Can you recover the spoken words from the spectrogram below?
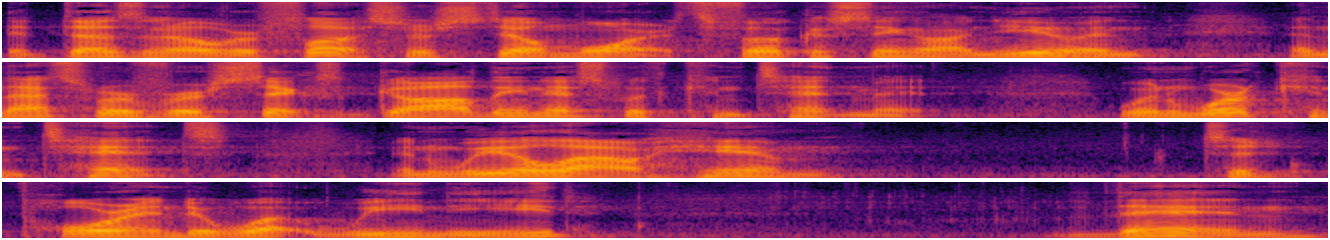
it doesn't overflow. So there's still more. It's focusing on you, and, and that's where verse 6 godliness with contentment when we're content and we allow Him to pour into what we need, then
